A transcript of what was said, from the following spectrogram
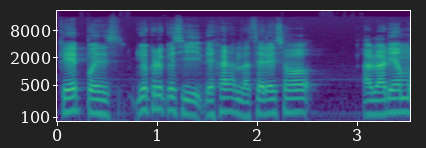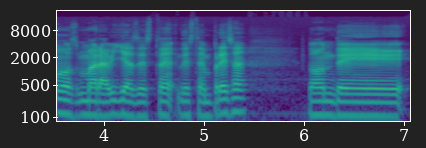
que pues yo creo que si dejaran de hacer eso, hablaríamos maravillas de esta, de esta empresa, donde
